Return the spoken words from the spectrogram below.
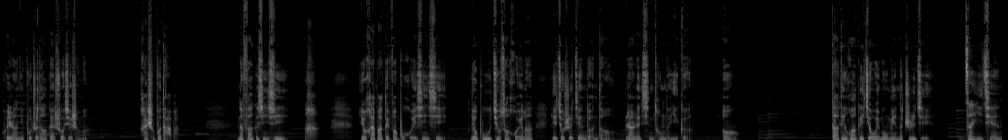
会让你不知道该说些什么，还是不打吧。那发个信息，又害怕对方不回信息，要不就算回了，也就是简短到让人心痛的一个“哦”。打电话给久未谋面的知己，在以前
